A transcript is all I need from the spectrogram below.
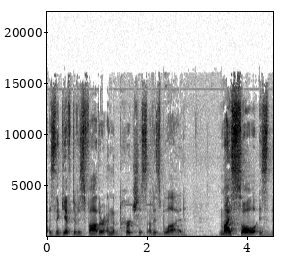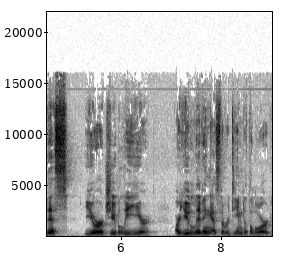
as the gift of his Father and the purchase of his blood. My soul, is this your Jubilee year? Are you living as the redeemed of the Lord?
